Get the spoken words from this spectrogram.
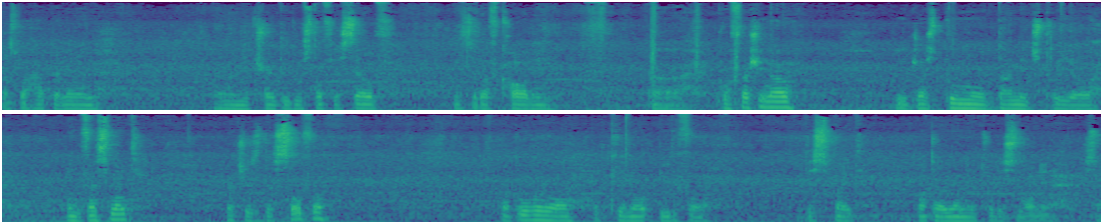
That's what happened when, you try to do stuff yourself instead of calling professional you just do more damage to your investment which is the sofa but overall it came out beautiful despite what I ran into this morning. So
